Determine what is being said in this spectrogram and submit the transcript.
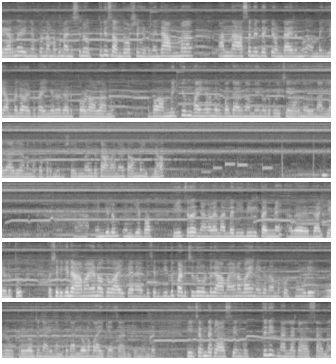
ചേർന്ന് കഴിഞ്ഞപ്പോൾ നമുക്ക് മനസ്സിന് ഒത്തിരി സന്തോഷം കിട്ടുന്നു. എന്റെ അമ്മ അന്ന് ആ സമയത്തൊക്കെ ഉണ്ടായിരുന്നു. അമ്മയ്ക്ക് ഈ അമ്പലമായിട്ട് ഭയങ്കര ഒരു അടുപ്പമുള്ള ആളാണ്. അപ്പോൾ അമ്മയ്ക്കും ഭയങ്കര നിർബന്ധമായിരുന്നു അമ്മേനോട് പോയി ചേർന്നത് നല്ല കാര്യമാണെന്നൊക്കെ പറഞ്ഞു. പക്ഷേ ഇന്ന് ഇത് കാണാനായിട്ട് അമ്മയില്ല. എങ്കിലും എനിക്കിപ്പോൾ ടീച്ചർ ഞങ്ങളെ നല്ല രീതിയിൽ തന്നെ അത് ഇതാക്കിയെടുത്തു. അപ്പോൾ ശരിക്കും രാമായണമൊക്കെ വായിക്കാനായിട്ട് ശരിക്കും ഇത് പഠിച്ചതുകൊണ്ട് രാമായണ വായനയൊക്കെ നമുക്ക് ഒന്നുകൂടി ഒരു പ്രയോജനമായി നമുക്ക് നല്ലോണം വായിക്കാൻ സാധിക്കുന്നുണ്ട്. ടീച്ചറിന്റെ ക്ലാസ് ഞങ്ങൾക്ക് ഒത്തിരി നല്ല ക്ലാസ്സാണ്.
